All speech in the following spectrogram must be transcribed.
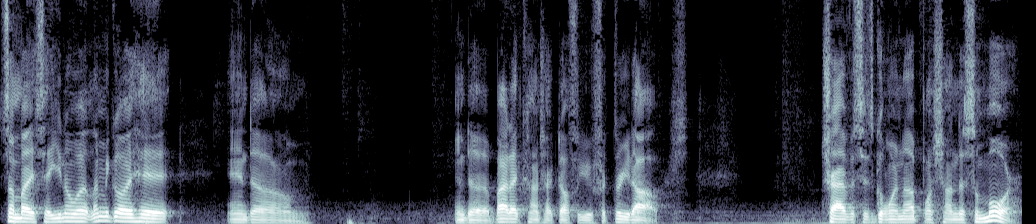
Somebody say, you know what? Let me go ahead and um and uh, buy that contract off of you for three dollars. Travis is going up on Shonda some more.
